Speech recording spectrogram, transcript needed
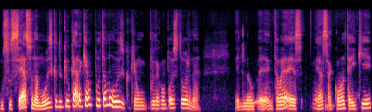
um, sucesso na música do que o cara que é um puta músico, que é um puta compositor, né? Ele não, é, então, é é essa conta aí que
